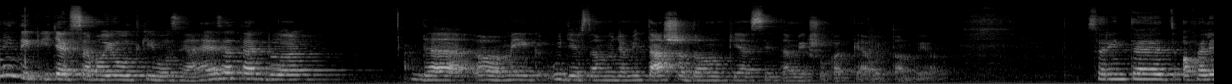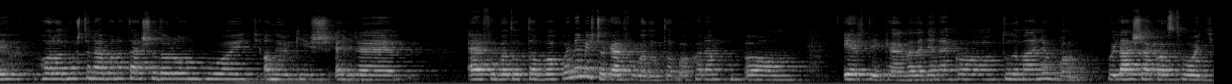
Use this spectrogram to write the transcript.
mindig igyekszem a jót kihozni a helyzetekből, de még úgy érzem, hogy a mi társadalmunk ilyen szinten még sokat kell, hogy tanuljon. Szerinted felé halad mostanában a társadalom, hogy a nők is egyre elfogadottabbak, vagy nem is csak elfogadottabbak, hanem um, értékelve legyenek a tudományokban? Hogy lássák azt, hogy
